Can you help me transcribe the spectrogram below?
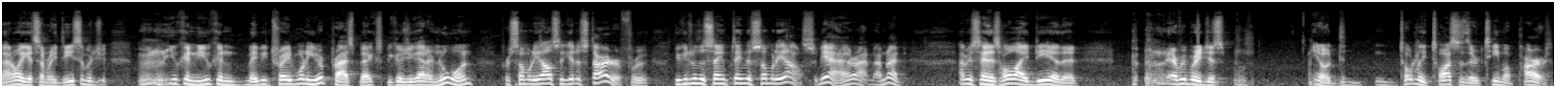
not only get somebody decent, but you, you can you can maybe trade one of your prospects because you got a new one for somebody else and get a starter. For you can do the same thing to somebody else. Yeah. I'm not. I'm just saying this whole idea that everybody just you know d- totally tosses their team apart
